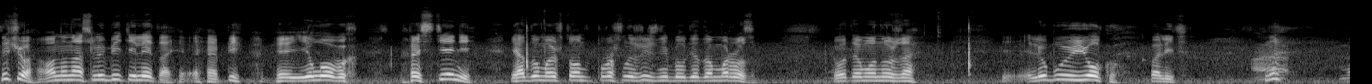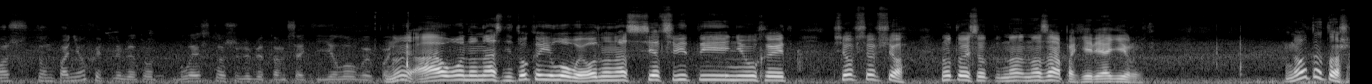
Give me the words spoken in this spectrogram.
Ты чё? Он у нас любитель это, еловых растений. Я думаю, что он в прошлой жизни был Дедом Морозом. Вот ему нужно любую елку полить. А, ну. может он понюхать любит? Вот Блейз тоже любит там всякие еловые Ну, понюхать. а он у нас не только еловый, он у нас все цветы нюхает. Все, все, все. Ну, то есть вот на, на запахи реагирует. Ну, это тоже.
